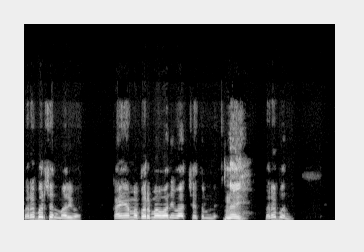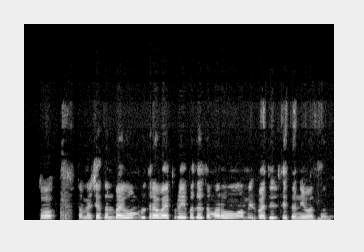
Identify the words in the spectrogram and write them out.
બરાબર છે ને મારી વાત? કાંઈ આમાં ભરમાવાની વાત છે તમને? નહીં. બરાબર ને? તો તમે ચેતનભાઈ ઓમ રુદ્રા વાપર્યું એ બદલ તમારો હું અમીરભાઈ દિલથી ધન્યવાદ માનું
